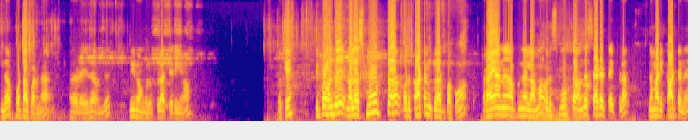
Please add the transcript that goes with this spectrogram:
இந்த ஃபோட்டோ பாருங்கள் அதோடைய இதை வந்து வீவா உங்களுக்கு ஃபுல்லாக தெரியும். ஓகே இப்போ வந்து நல்லா ஸ்மூத்தாக ஒரு காட்டன் கிளாத் பார்ப்போம். ரயானு அப்படின்னு இல்லாமல் ஒரு ஸ்மூத்தாக வந்து சேடட் டைப்பில் இந்த மாதிரி காட்டனு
